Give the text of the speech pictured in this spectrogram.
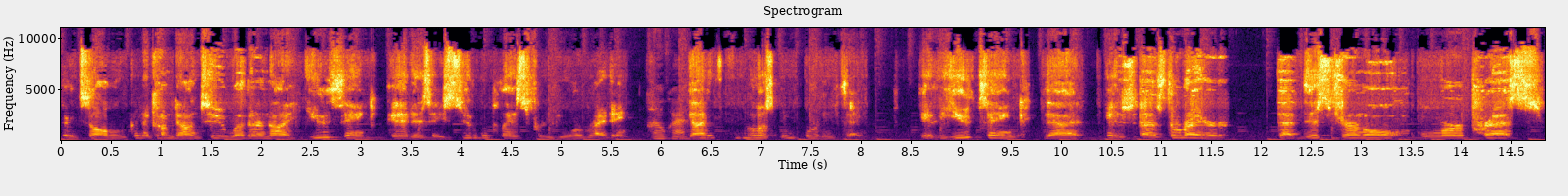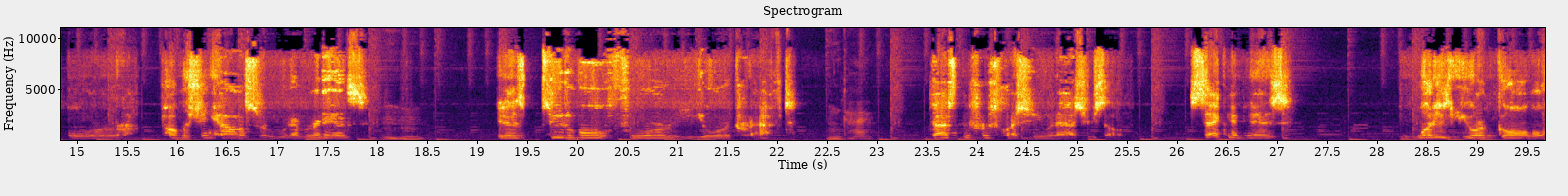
it's all going to come down to whether or not you think it is a suitable place for your writing Okay. that is the most important thing if you think that is as the writer that this journal or press or publishing house or whatever it is Mm-hmm. is suitable for your craft Okay. that's the first question you would ask yourself second is what is your goal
